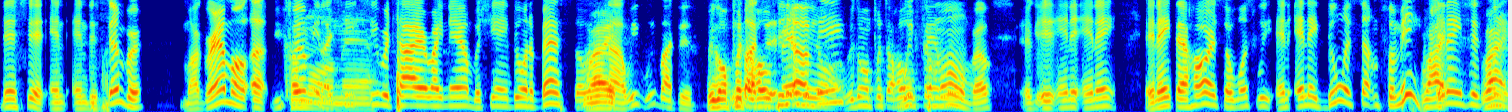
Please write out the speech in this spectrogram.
Then shit. And in December, my grandma up. You feel me? on, Like man. she she retired right now, but she ain't doing the best. So Right. nah, we we about to We're gonna put We the whole to- you know what I family mean? on. We're gonna put the whole we, family come on, bro. It, it, it, it ain't it ain't that hard. So once we and, and they doing something for me. Right, It ain't just Right.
